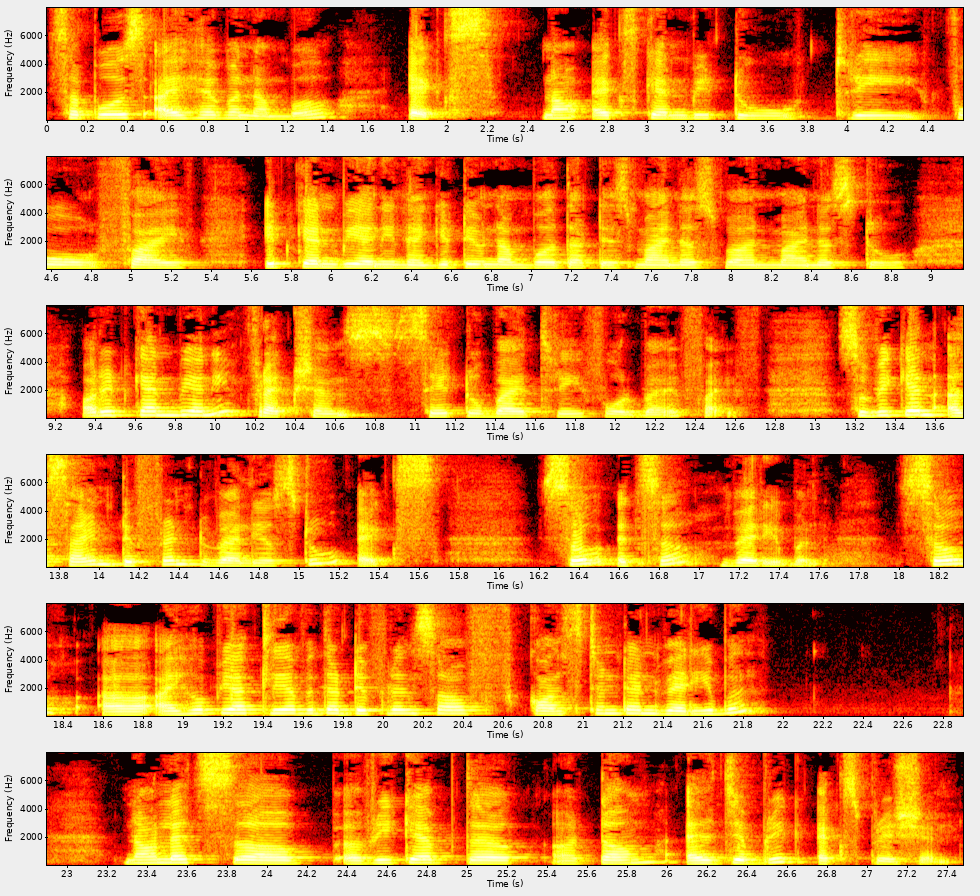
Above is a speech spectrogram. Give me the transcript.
Suppose I have a number x. Now x can be 2, 3, 4, 5. It can be any negative number that is minus 1, minus 2 or it can be any fractions say 2 by 3, 4 by 5. So we can assign different values to x. So it's a variable. So uh, I hope you are clear with the difference of constant and variable. Now let's uh, uh, recap the uh, term algebraic expression.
